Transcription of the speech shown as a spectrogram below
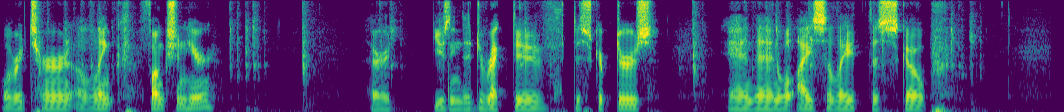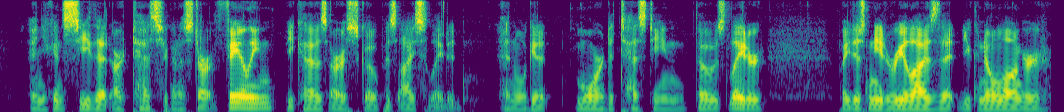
we'll return a link function here, or using the directive descriptors, and then we'll isolate the scope. And you can see that our tests are going to start failing because our scope is isolated. And we'll get more into testing those later. But you just need to realize that you can no longer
